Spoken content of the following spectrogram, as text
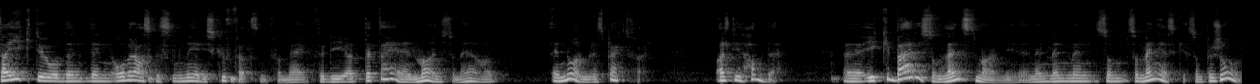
da gikk det jo den, den, overraskelsen mer i skuffelsen for meg. fordi at dette er en mann som jeg har enorm respekt for. Alltid hadde. Eh, ikke bare som lensmann, men, men, men som, som, menneske, som person.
